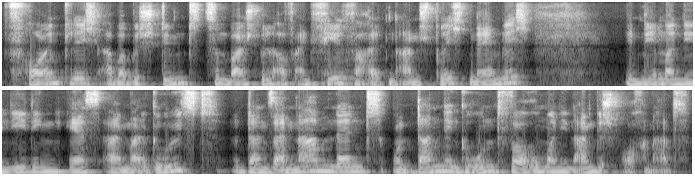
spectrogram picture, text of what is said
freundlich, aber bestimmt zum Beispiel auf ein Fehlverhalten anspricht, nämlich indem man denjenigen erst einmal grüßt, dann seinen Namen nennt und dann den Grund, warum man ihn angesprochen hat.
